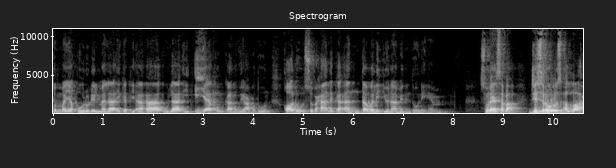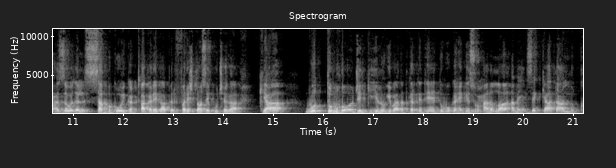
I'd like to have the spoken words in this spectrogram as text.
ثُمَّ يَقُولُ لِلْمَلَائِكَةِ أَهَٰؤُلَاءِ إِيَّاكُمْ كَانُوا يَعْبُدُونَ؟ قَالُوا سُبْحَانَكَ أَنْتَ وَلِيُّنَا مِن دُونِهِمْ۔ سورہ سبا، جس روز اللہ عز و جل سب کو اکٹھا کرے گا، پھر فرشتوں سے پوچھے گا، کیا وہ تم ہو جن کی یہ لوگ عبادت کرتے تھے، تو وہ کہیں گے، سبحان اللہ، ہمیں ان سے کیا تعلق؟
